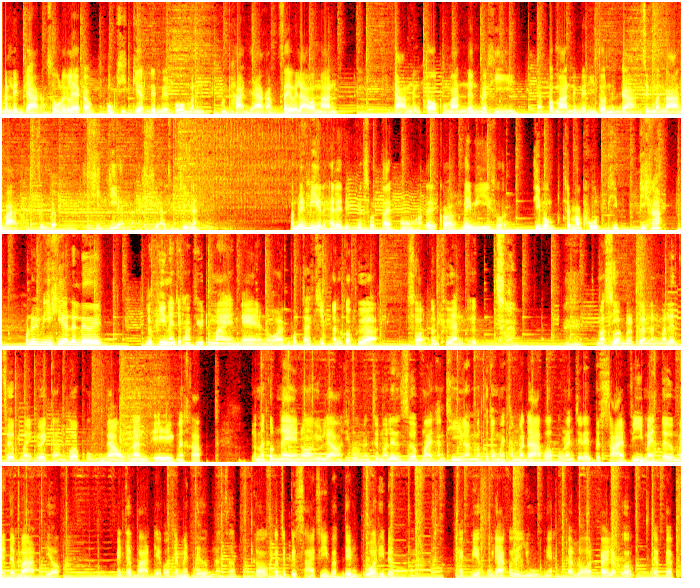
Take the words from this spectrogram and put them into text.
มันเล่นยากอะช่วงแรกๆอะผมขี้เกียจเล่นเลยเพราะว่ามันมันผ่านยากอะใช้เวลาประมาณด่านหนึ่งต่อประมาณหนึ่งนาทีเนี่ยประมาณหนึ่งนาทีต่อหนึ่งด่านซึ่งมันนานมาก ซึ่งแบบขี้เกียจอะเกียจริงๆนะมันไม่มีอะไรให้เล่นจริงๆส่วนไตห่ออะไรก็ไม่มีส่วนที่ผมจะมาพูดที่พี่ครับ มันไม่มีเฮียเลยเลย แล้วพี่นั้นจะทำคลิปทำไมแน่นอนผมถ่ายคลิปนั้นก็เพื่อสอนเพื่อนๆเออสอนมาชวนเพื่อนๆนั้นมาเล่นเซิร์ฟใหม่ด้วยกันเพราะว่าผมเหงานั่นเองนะครับ แล้วมันก็แน่นอนอยู่แล้วที่ผมนั้นจะมาเล่นเซิร์ฟใหม่ทั้งทีนั้นมันก็ต้องไม่ธรรมดาเพราะผมนั้นจะเล่นเป็นสายฟรีไม่เติมไม่แต่บาทเดียว ไม่แต่บาทเดียวก็จะไม่เติมนะครับ ก็ก็จะเป็นสายฟรีแบบเต็มตัวที่แบบแพ็กเบียร์คูยาก็จะอยู่เนี่ยตลอดไปแล้วก็จะแบบ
